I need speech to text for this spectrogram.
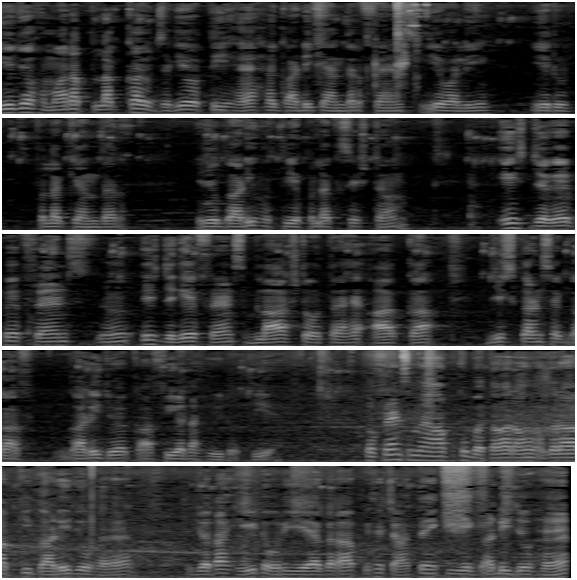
ये जो हमारा प्लग का जगह होती है हर गाड़ी के अंदर फ्रेंड्स, ये वाली, ये प्लग के अंदर, ये जो गाड़ी होती है प्लग सिस्टम इस जगह पे फ्रेंड्स, इस जगह फ्रेंड्स ब्लास्ट होता है आग का, जिस कारण से गाड़ी जो है काफ़ी ज़्यादा हीट होती है। तो फ्रेंड्स, मैं आपको बता रहा हूँ, अगर आपकी गाड़ी जो है ज़्यादा हीट हो रही है। अगर आप इसे चाहते हैं कि ये गाड़ी जो है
